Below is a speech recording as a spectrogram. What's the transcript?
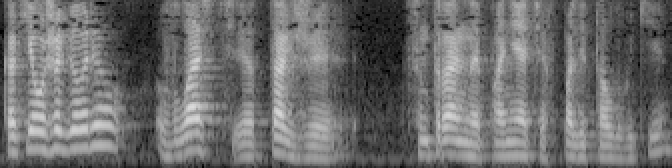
Как я уже говорил, власть э, также центральное понятие в политологии.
